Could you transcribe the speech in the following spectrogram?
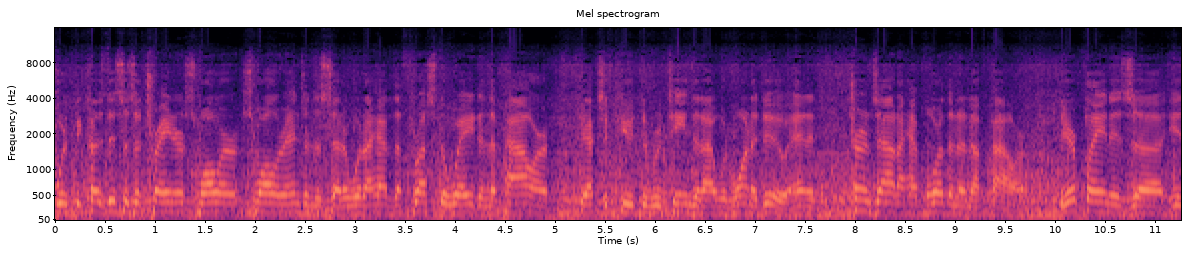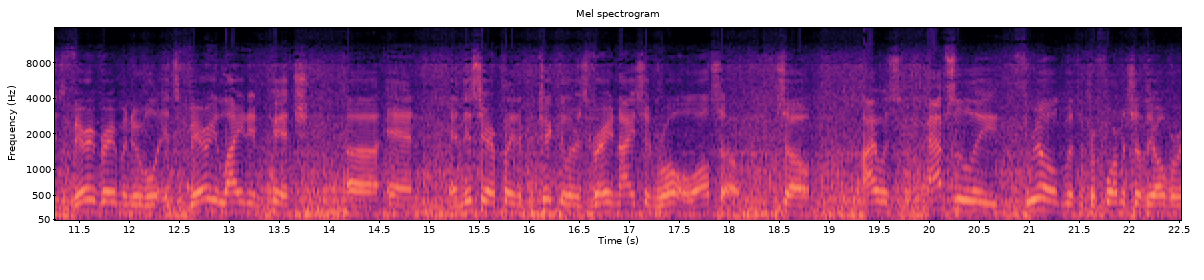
would because this is a trainer, smaller smaller engines, etc., would I have the thrust, the weight, and the power to execute the routine that I would want to do? And it turns out I have more than enough power. The airplane is uh, is very very maneuverable. It's very light in pitch, uh, and and this airplane in particular is very nice in roll also. So I was absolutely thrilled with the performance of the over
